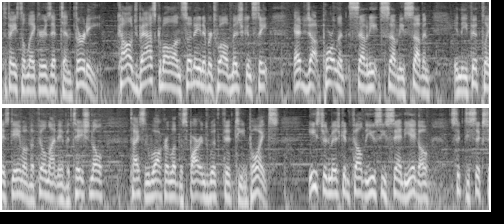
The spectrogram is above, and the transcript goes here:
to face the Lakers at 1030. College basketball on Sunday, number 12 Michigan State edged out Portland 78 77 in the fifth place game of the Phil Knight Invitational. Tyson Walker led the Spartans with 15 points. Eastern Michigan fell to UC San Diego 66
